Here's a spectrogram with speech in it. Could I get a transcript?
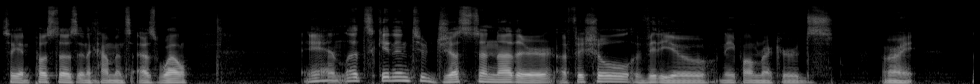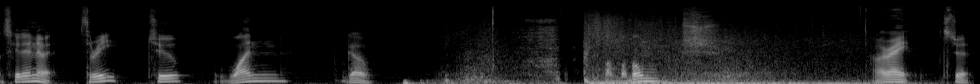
So again, post those in the comments as well. And let's get into just another official video, Napalm Records. All right, let's get into it. Three, two, one, go. Boom, boom, boom. All right, let's do it.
